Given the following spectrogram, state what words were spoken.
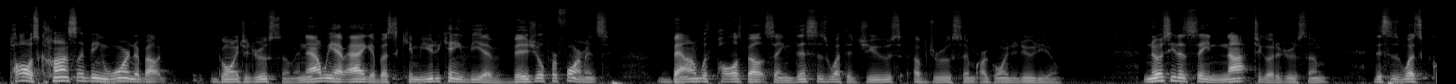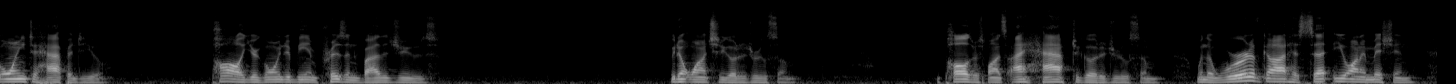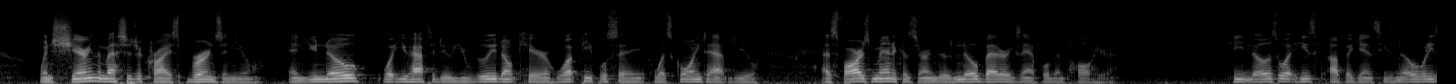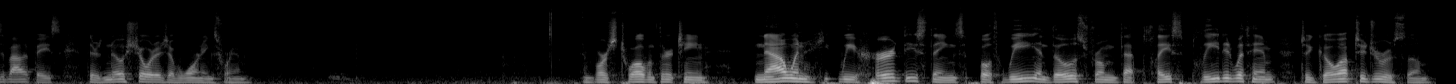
Paul was constantly being warned about going to Jerusalem. And now we have Agabus communicating via visual performance, bound with Paul's belt, saying, This is what the Jews of Jerusalem are going to do to you. Notice he doesn't say not to go to Jerusalem. This is what's going to happen to you. Paul, you're going to be imprisoned by the Jews. We don't want you to go to Jerusalem. Paul's response I have to go to Jerusalem. When the Word of God has set you on a mission, when sharing the message of Christ burns in you, and you know what you have to do. You really don't care what people say, what's going to happen to you. As far as men are concerned, there's no better example than Paul here. He knows what he's up against, he knows what he's about to face. There's no shortage of warnings for him. In verse 12 and 13, now when he, we heard these things, both we and those from that place pleaded with him to go up to Jerusalem.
